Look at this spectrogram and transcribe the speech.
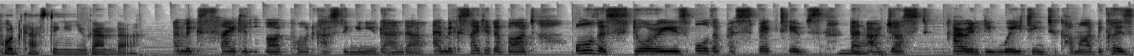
podcasting in uganda I'm excited about podcasting in Uganda. I'm excited about all the stories, all the perspectives yeah. that are just currently waiting to come out because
